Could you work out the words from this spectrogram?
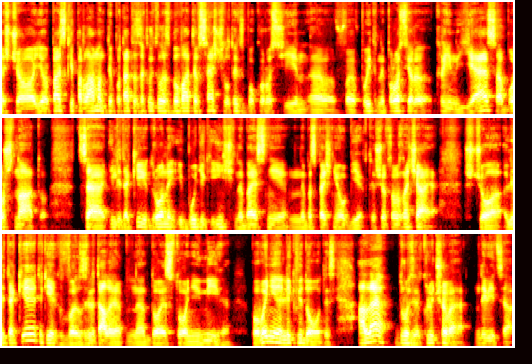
Що європейський парламент депутати закликали збивати все, що летить з боку Росії е, в повітряний простір країн ЄС або ж НАТО. Це і літаки, і дрони, і будь-які інші небесні небезпечні об'єкти. Що це означає? Що літаки, такі як злітали е, до Естонії, міги, повинні ліквідовуватись. Але друзі, ключове, дивіться.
